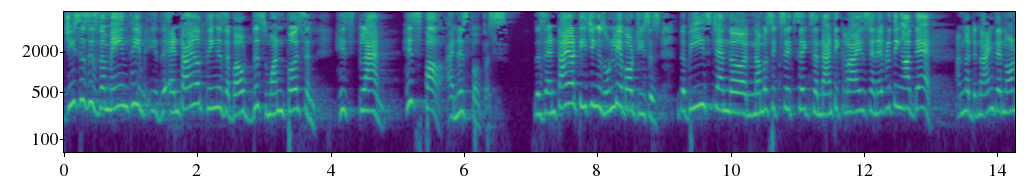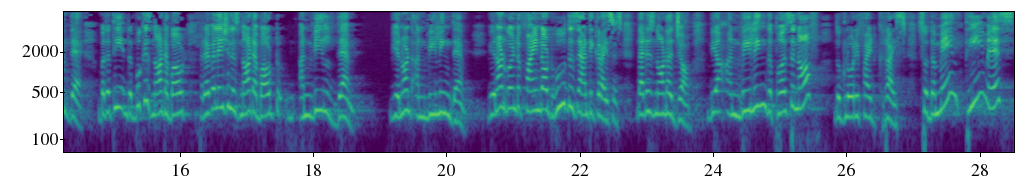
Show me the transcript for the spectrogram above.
Jesus is the main theme. The entire thing is about this one person, his plan, his power, and his purpose. This entire teaching is only about Jesus. The beast and the number 666 and the Antichrist and everything are there. I'm not denying they're not there. But the the book is not about, Revelation is not about to unveil them. We are not unveiling them. We are not going to find out who this Antichrist is. That is not our job. We are unveiling the person of the glorified Christ. So the main theme is,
